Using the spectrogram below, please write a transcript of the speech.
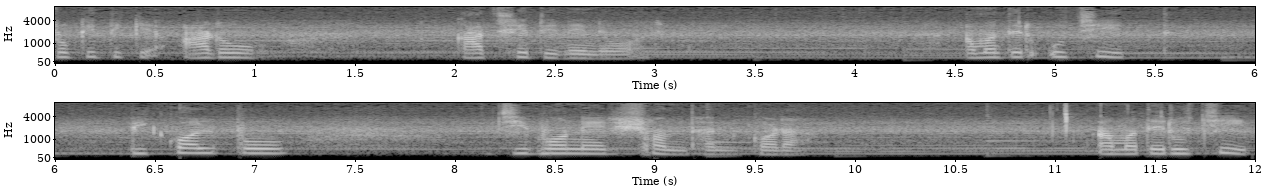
প্রকৃতিকে আরও কাছে টেনে নেওয়ার। আমাদের উচিত বিকল্প জীবনের সন্ধান করা। আমাদের উচিত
